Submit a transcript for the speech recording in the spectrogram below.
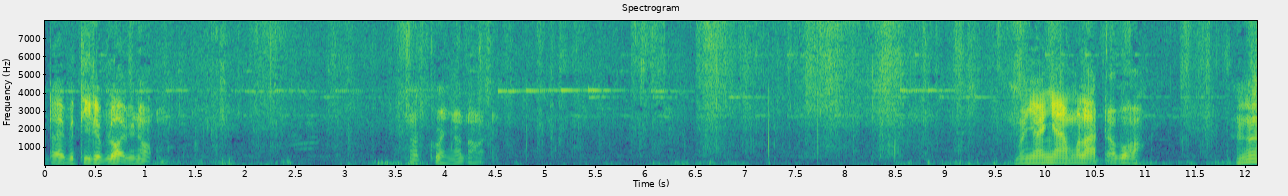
ก็ได้ไปนทีเรียบร้อยพี่น้องนอดกล้วยนอดอ่อนมันยางยางมาลัดเอาบ่เฮ้ย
